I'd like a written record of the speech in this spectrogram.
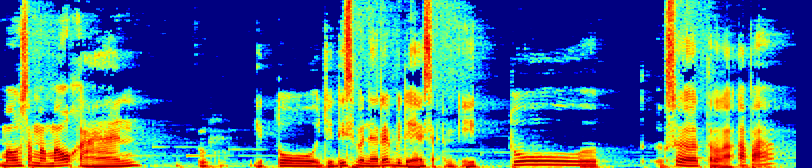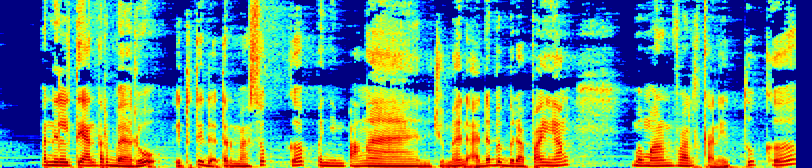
mau sama mau kan. Gitu. Jadi sebenarnya BDSM itu setelah apa penelitian terbaru itu tidak termasuk ke penyimpangan. Cuman ada beberapa yang memanfaatkan itu ke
